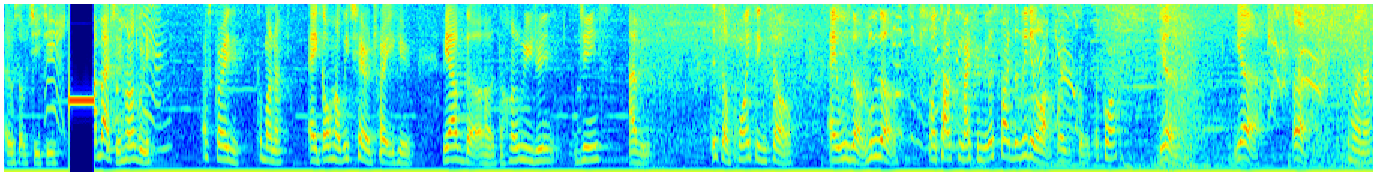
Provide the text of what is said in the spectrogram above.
hey, what's up, Chi Chi? Hey, I'm actually do what you hungry. That's crazy. Come on now. Hey, Gohan, we share a trait here. We have the uh, the hungry dream, jeans. Have it. This is a pointing self. Hey, who's up? Who's up? Wanna talk to to me? Let's start the video off. This way. Come on. Yeah. Yeah. Uh. Come on now.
